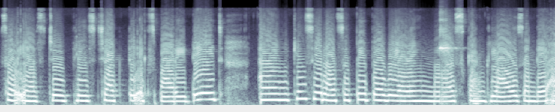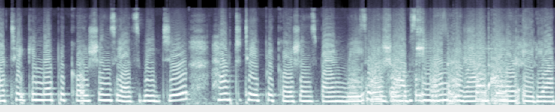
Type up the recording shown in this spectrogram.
So yes do please check the expiry date. And you can see lots of people wearing masks and gloves and they are taking their precautions. Yes we do have to take precautions when we are shops in and around our area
